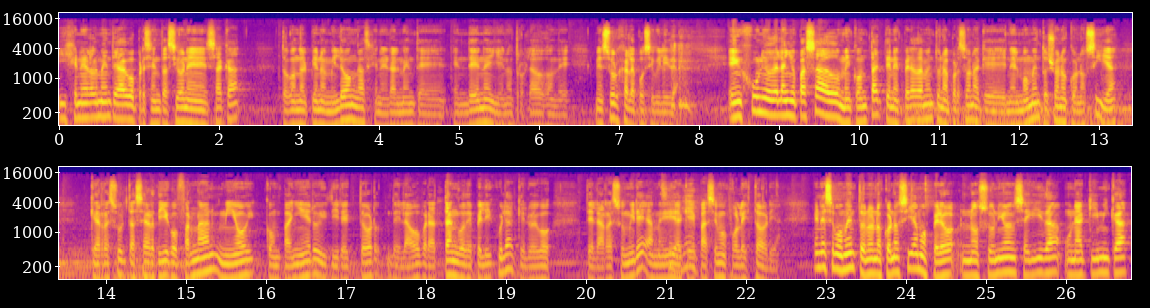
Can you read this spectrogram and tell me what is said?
y generalmente hago presentaciones acá, tocando el piano en milongas, generalmente en Dene y en otros lados donde me surja la posibilidad. En junio del año pasado me contacta inesperadamente una persona que en el momento yo no conocía, que resulta ser Diego Fernán, mi hoy compañero y director de la obra Tango de Película, que luego te la resumiré a medida Sí. que pasemos por la historia. En ese momento no nos conocíamos, pero nos unió enseguida una química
